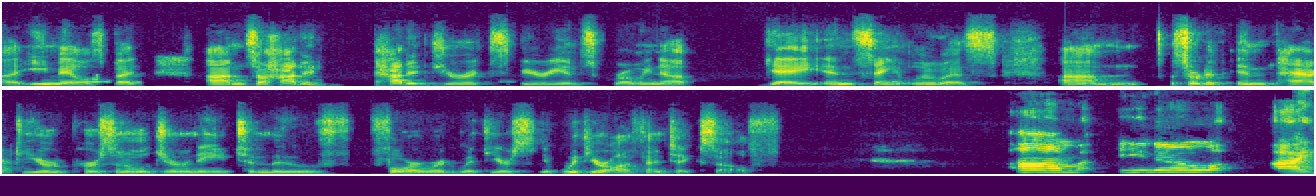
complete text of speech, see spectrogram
uh, emails. But um, so, how did how did your experience growing up gay in St. Louis um, sort of impact your personal journey to move forward with your with your authentic self? Um, you know, I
